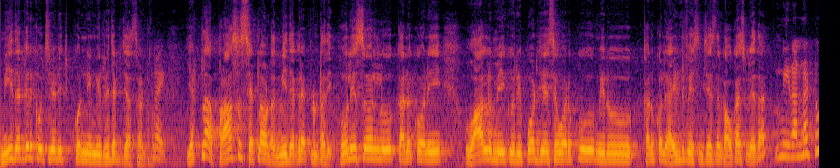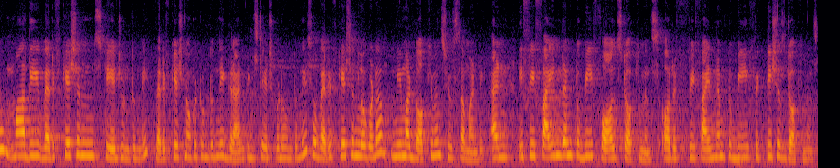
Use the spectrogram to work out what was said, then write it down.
మీ దగ్గరికి వచ్చినవి కొన్ని మీరు రిజెక్ట్ చేస్తా రైట్ ఎట్లా? ప్రాసెస్ ఎట్లా ఉంటుంది? మీ దగ్గర ఎట్లా ఉంటుంది పోలీసు వాళ్ళు కనుక్కొని వాళ్ళు మీకు రిపోర్ట్ చేసే వరకు మీరు కనుక్కొని ఐడెంటిఫికేషన్ చేసేందుకు అవకాశం లేదా? మీరు అన్నట్టు మాది వెరిఫికేషన్ స్టేజ్ ఉంటుంది. వెరిఫికేషన్ ఒకటి ఉంటుంది గ్రాంటింగ్ స్టేజ్ కూడా ఉంటుంది. సో వెరిఫికేషన్లో కూడా మేము ఆ డాక్యుమెంట్స్ చూస్తామండి. And if we find them to be false documents or if we find them to be fictitious documents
